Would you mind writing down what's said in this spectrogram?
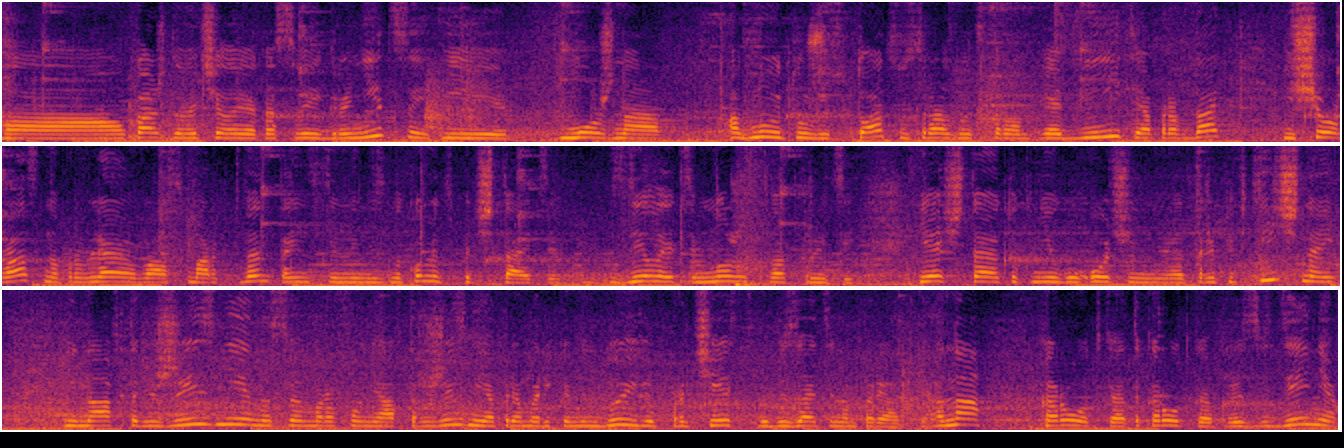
а, у каждого человека свои границы, и можно одну и ту же ситуацию с разных сторон и обвинить, и оправдать, еще раз направляю вас, Марк Твен, «Таинственный незнакомец», почитайте. Сделайте множество открытий. Я считаю эту книгу очень э, терапевтичной. И на авторе жизни, на своем марафоне «Автор жизни» я прямо рекомендую ее прочесть в обязательном порядке. Она короткая, это короткое произведение,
